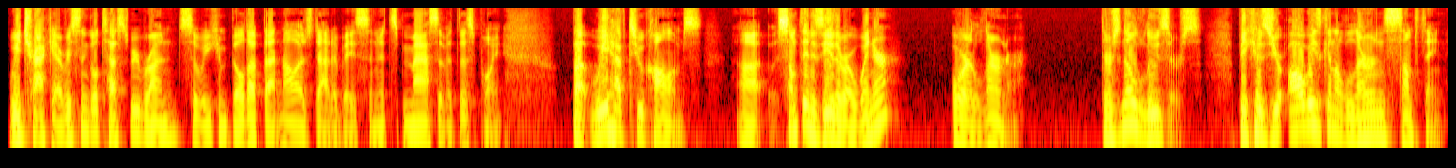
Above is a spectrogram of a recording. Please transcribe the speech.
we track every single test we run, so we can build up that knowledge database, and it's massive at this point. But we have two columns. Uh, something is either a winner or a learner. There's no losers because you're always going to learn something,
